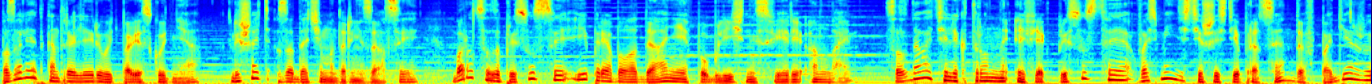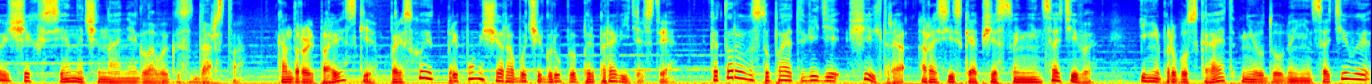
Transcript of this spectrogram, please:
Позволяет контролировать повестку дня, решать задачи модернизации, бороться за присутствие и преобладание в публичной сфере онлайн – Создавать электронный эффект присутствия 86% поддерживающих все начинания главы государства. Контроль повестки происходит при помощи рабочей группы при правительстве, которая выступает в виде фильтра российской общественной инициативы и не пропускает неудобные инициативы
